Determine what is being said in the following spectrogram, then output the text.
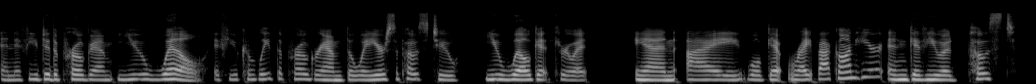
And if you do the program, you will. If you complete the program the way you're supposed to, you will get through it. And I will get right back on here and give you a post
